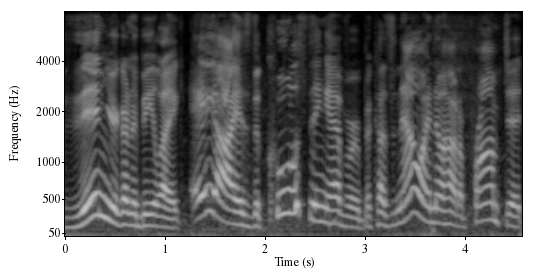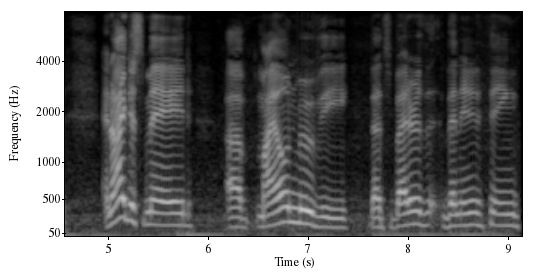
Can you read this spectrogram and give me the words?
then you're going to be like, AI is the coolest thing ever because now I know how to prompt it, and I just made uh, my own movie that's better th- than anything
